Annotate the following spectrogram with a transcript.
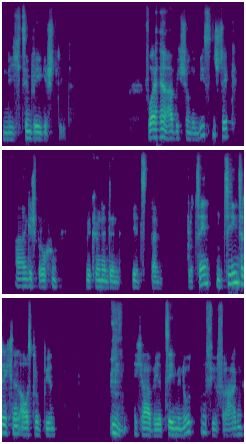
nichts im Wege steht. Vorher habe ich schon den Wissenscheck angesprochen. Wir können den jetzt beim Prozenten Zinsrechnen ausprobieren. Ich habe hier zehn Minuten für Fragen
